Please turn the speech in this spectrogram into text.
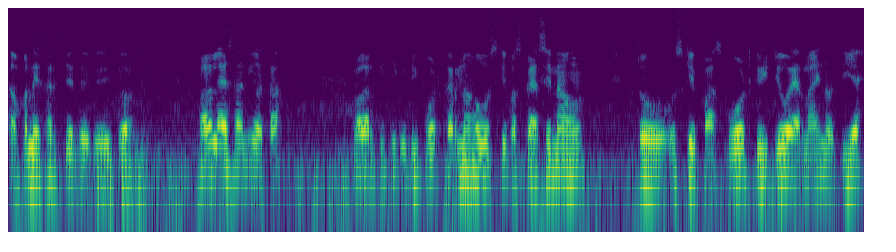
अपने खर्चे पे भेज दो हमें। मगर ऐसा नहीं होता। अगर किसी को डिपोर्ट करना हो, उसके पास पैसे ना हो तो उसके पासपोर्ट की जो एयरलाइन होती है,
